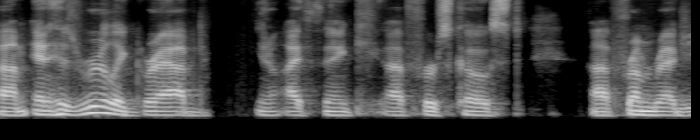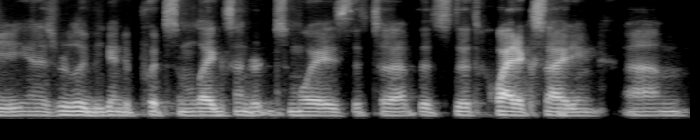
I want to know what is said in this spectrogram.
um, and has really grabbed, you know, I think uh, First Coast uh, from Reggie, and has really begun to put some legs under it in some ways that's uh, that's that's quite exciting. Um,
